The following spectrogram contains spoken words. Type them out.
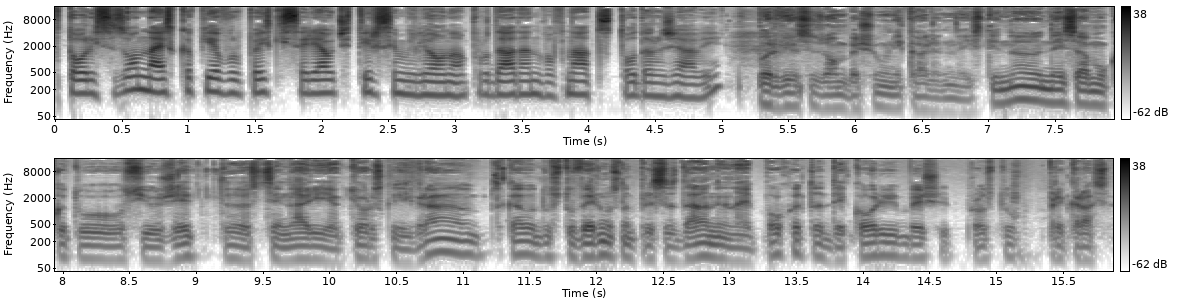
втори сезон, най-скъпия европейски сериал 40 милиона, продаден в над 100 държави. Първият сезон беше уникален наистина, не само като сюжет, сценарий актьорска игра, такава достоверност на пресъздаване на епохата, декори беше просто прекрасен.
